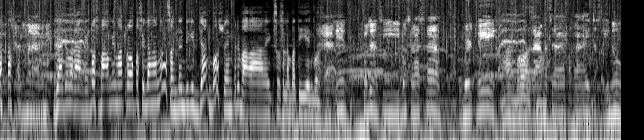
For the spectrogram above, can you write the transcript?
Uh, siya naman namin eh. Masyado marami. Boss, baka may mga tropa silang ano, sandan digid dyan, boss. Siyempre, baka may gusto silang batiin, boss. Ayan. Ito dyan, si Boss Rasta. Happy birthday. Yan, boss. Salamat sa pakain at sa inom.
